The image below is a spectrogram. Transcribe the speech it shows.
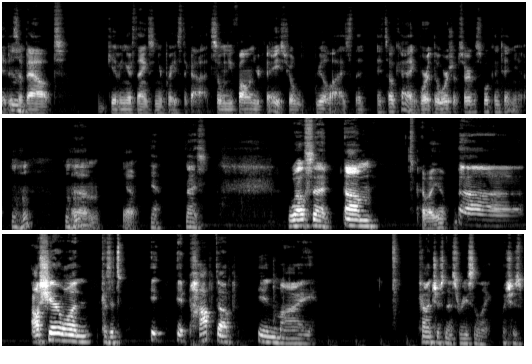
It is Mm. about giving your thanks and your praise to God. So when you fall on your face, you'll realize that it's okay. Wor- The worship service will continue. Mm-hmm. Um, yeah. Yeah. Nice. Well said. Um, how about you? uh, I'll share one because it's it it popped up in my consciousness recently, which is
